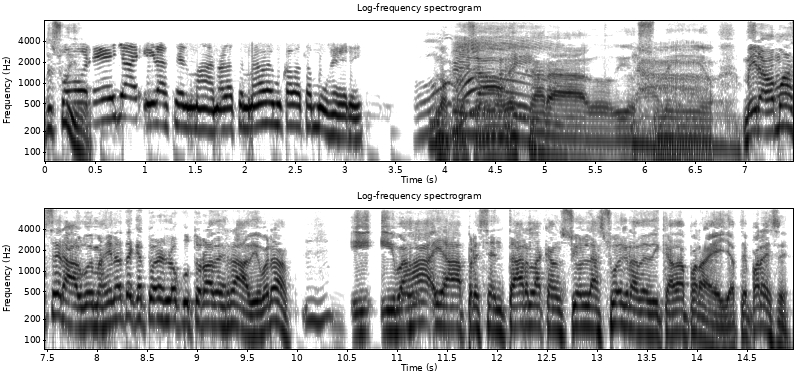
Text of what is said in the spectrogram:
de su hijo. Por ella y las hermanas. Las hermanas le buscaba a estas mujeres. No, pero eso no es descarado, Dios mío. Mira, vamos a hacer algo. Imagínate que tú eres locutora de radio, ¿verdad? y, y vas a, a presentar la canción La Suegra dedicada para ella. ¿Te parece?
